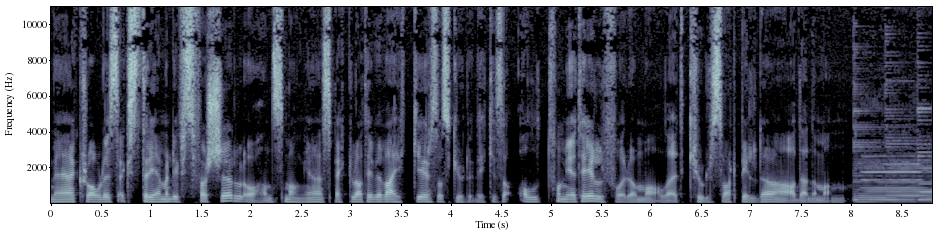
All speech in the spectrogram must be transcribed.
Med Crowleys ekstreme livsførsel og hans mange spekulative verker, så skulle det ikke så altfor mye til for å male et kullsvart bilde av denne mannen.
